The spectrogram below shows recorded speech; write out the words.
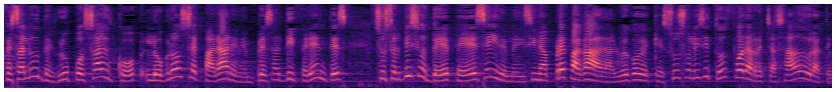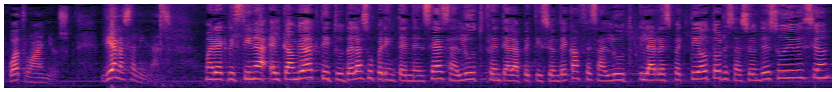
Café Salud del grupo Salcop logró separar en empresas diferentes sus servicios de EPS y de medicina prepagada luego de que su solicitud fuera rechazada durante cuatro años. Diana Salinas. María Cristina, el cambio de actitud de la Superintendencia de Salud frente a la petición de Café Salud y la respectiva autorización de su división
